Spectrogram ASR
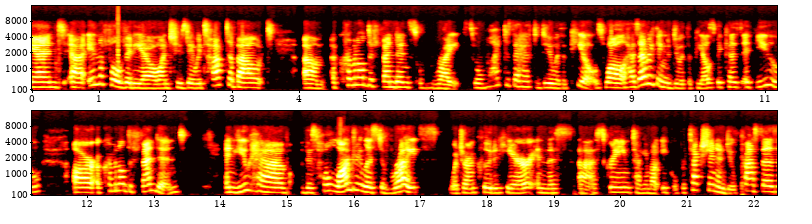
And uh, in the full video on Tuesday, we talked about um, a criminal defendant's rights. Well, what does that have to do with appeals? Well, it has everything to do with appeals because if you are a criminal defendant and you have this whole laundry list of rights, which are included here in this uh, screen, talking about equal protection and due process,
